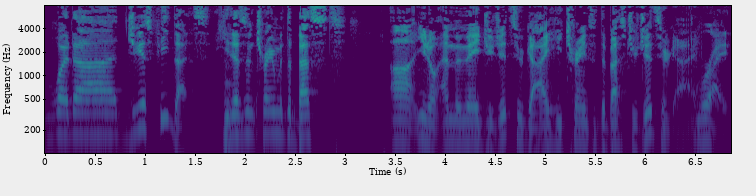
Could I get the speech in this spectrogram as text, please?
what uh, GSP does. He doesn't train with the best, uh, you know, MMA jiu-jitsu guy. He trains with the best jiu-jitsu guy. Right.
